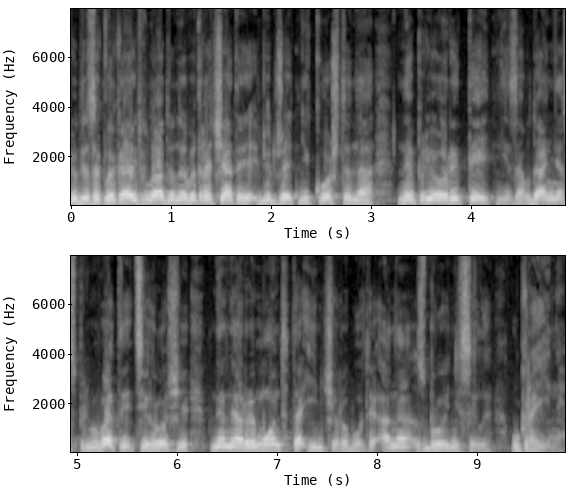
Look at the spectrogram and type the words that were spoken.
Люди закликають владу не витрачати бюджетні кошти на непріоритетні завдання, спрямувати ці гроші не на ремонт та інші роботи, а на збройні сили України.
